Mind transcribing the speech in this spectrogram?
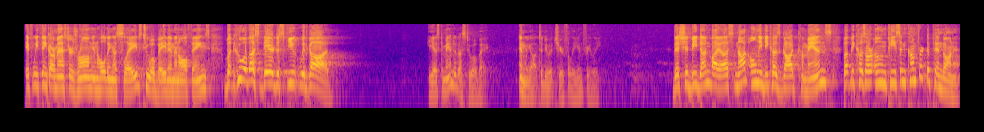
if we think our master is wrong in holding us slaves, to obey them in all things, but who of us dare dispute with God? He has commanded us to obey, and we ought to do it cheerfully and freely. This should be done by us not only because God commands, but because our own peace and comfort depend on it.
